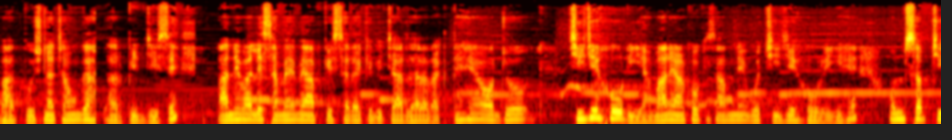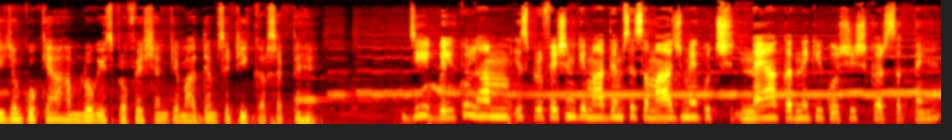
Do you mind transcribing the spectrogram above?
बात पूछना चाहूँगा अर्पित जी से। आने वाले समय में आप किस तरह की विचारधारा रखते हैं और जो चीज़ें हो रही है, हमारे आँखों के सामने वो चीज़ें हो रही हैं, उन सब चीज़ों को क्या हम लोग इस प्रोफेशन के माध्यम से ठीक कर सकते हैं? जी, बिल्कुल हम इस प्रोफेशन के माध्यम से समाज में कुछ नया करने की कोशिश कर सकते हैं।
